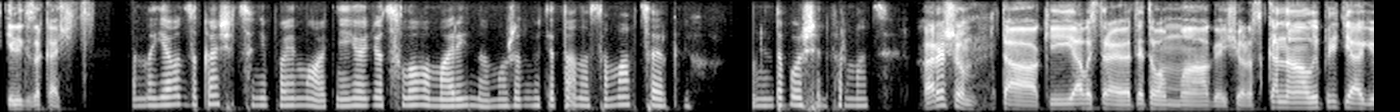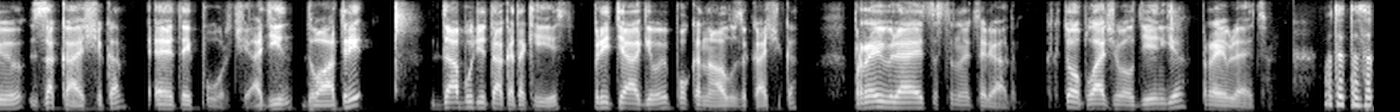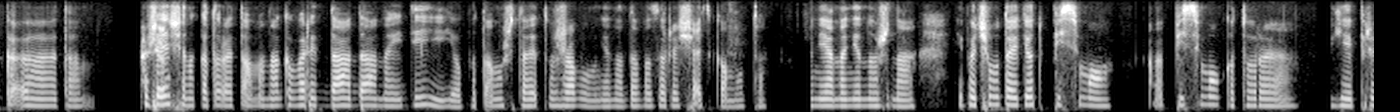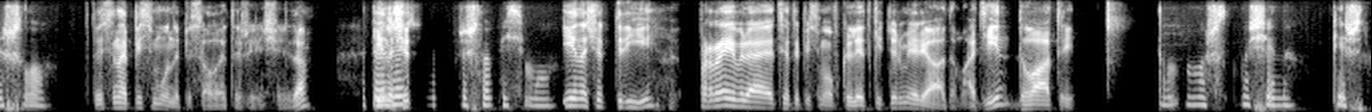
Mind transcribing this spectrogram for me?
или к заказчице? Но я вот заказчицу не пойму. От нее идет слово Марина. Может быть, это она сама в церкви? Мне да больше информации. Хорошо. Так, и я выстраиваю от этого мага еще раз каналы, притягиваю заказчика этой порчи. Один, два, три. Да, будет так, а так и есть. Притягиваю по каналу заказчика. Проявляется, становится рядом. Кто оплачивал деньги, проявляется. Вот это, э, это женщина, которая там, она говорит, да, да, найди ее, потому что эту жабу мне надо возвращать кому-то. Мне она не нужна. И почему-то идет письмо. а, Письмо, которое ей пришло. То есть она письмо написала этой женщине, да? Этой И женщине пришло письмо. И, значит, три. Проявляется это письмо в клетке тюрьме рядом. Один, два, три. Это муж- мужчина пишет.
